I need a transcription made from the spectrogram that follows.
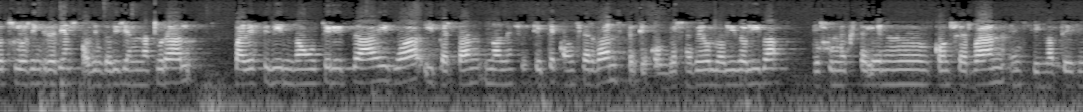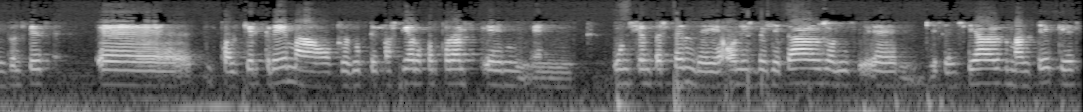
tots els ingredients posin d'origen natural, va decidir no utilitzar aigua i, per tant, no necessita conservants, perquè, com bé sabeu, l'oli d'oliva és un excel·lent conservant en si mateix. Entonces, eh, cualquier crema o producte facial o corporal en, en un 100% d'olis vegetals, olis eh, essencials, manteques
